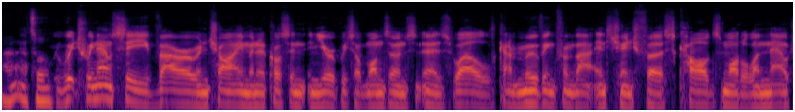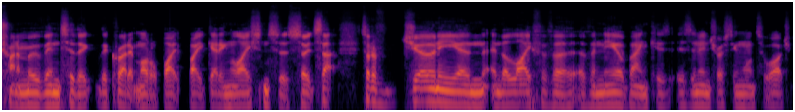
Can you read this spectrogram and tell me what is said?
uh, at all. Which we now see Varo and Chime, and of course in, in Europe we saw Monzo as well, kind of moving from that interchange first cards model and now trying to move into the, the credit model by, by getting licenses. So it's that sort of journey and, and the life of a of a neobank is, is an interesting one to watch.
